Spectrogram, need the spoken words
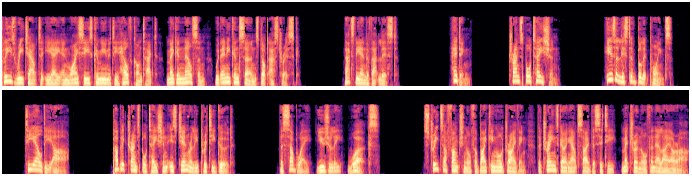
Please reach out to EANYC's community health contact, Megan Nelson, with any concerns. That's the end of that list. Heading Transportation. Here's a list of bullet points. TLDR. Public transportation is generally pretty good. The subway, usually, works. Streets are functional for biking or driving, the trains going outside the city, Metro North and LIRR,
